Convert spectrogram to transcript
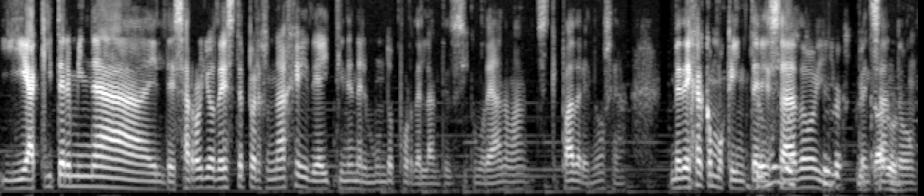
y aquí termina el desarrollo de este personaje y de ahí tienen el mundo por delante. Es así como de, ah, no mames, qué padre, ¿no? O sea, me deja como que interesado y pensando.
